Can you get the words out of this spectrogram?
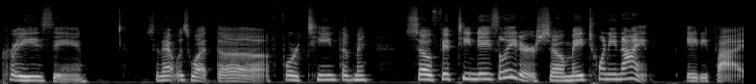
Crazy. So that was what, the 14th of May? So 15 days later, so May 29th, 85.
